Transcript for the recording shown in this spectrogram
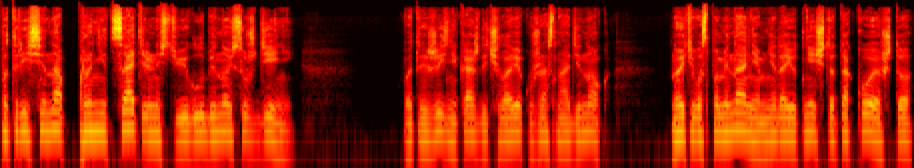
потрясена проницательностью и глубиной суждений. В этой жизни каждый человек ужасно одинок, но эти воспоминания мне дают нечто такое, что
